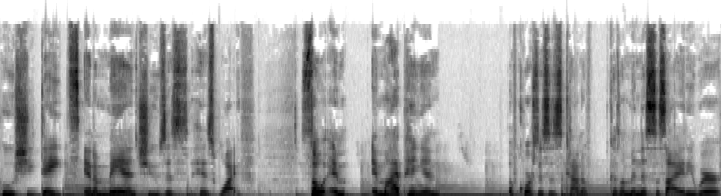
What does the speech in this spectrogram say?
who she dates, and a man chooses his wife. So, in, in my opinion, of course, this is kind of because I'm in this society where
